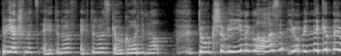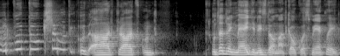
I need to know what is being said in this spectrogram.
priekšmets, eitanos, eitanos kaut ko oriģināli. Tukša vīna glāze, jo viņi nekad nevar būt tukša un, un ārprāts. Un, un tad viņi mēģina izdomāt kaut ko smieklīgu,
